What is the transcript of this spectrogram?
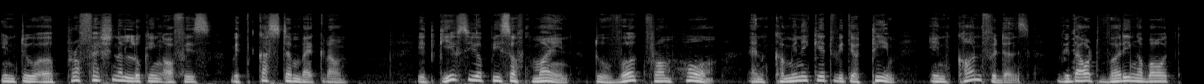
into a professional looking office with custom background. It gives you a peace of mind to work from home and communicate with your team in confidence without worrying about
